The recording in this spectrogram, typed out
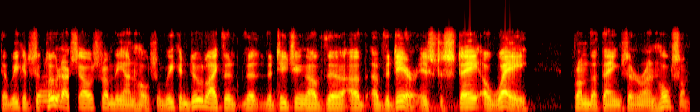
that we could seclude uh. ourselves from the unwholesome. We can do like the the, the teaching of the of, of the deer is to stay away from the things that are unwholesome.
